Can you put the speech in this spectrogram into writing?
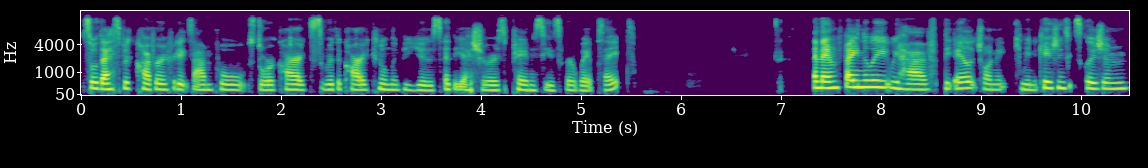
So this would cover, for example, store cards where the card can only be used at the issuer's premises or website. And then finally, we have the electronic communications exclusion,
